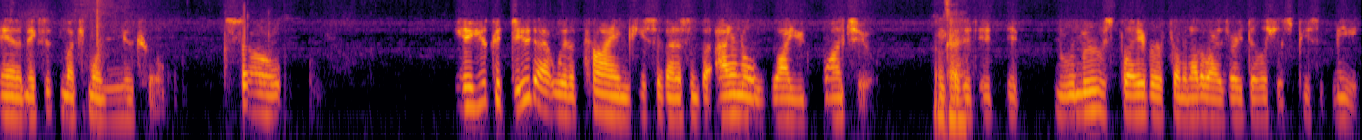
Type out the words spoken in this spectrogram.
And it makes it much more neutral so you know you could do that with a prime piece of venison but i don't know why you'd want to because Okay. it, it, it removes flavor from an otherwise very delicious piece of meat.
